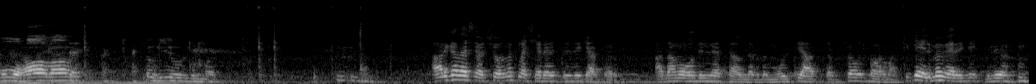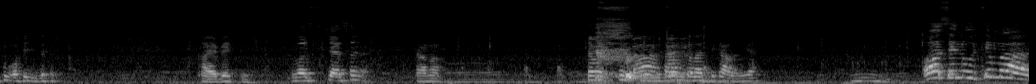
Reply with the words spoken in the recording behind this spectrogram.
Oha lan. Çok iyi vurdum bak. Arkadaşlar çoğunlukla şerefsizlik yapıyorum. Adama Odin'le saldırdım, multi attım. Çok normal. Çünkü elime verecek biliyorum o yüzden. Kaybettim. Klasik gelsene. Tamam. Aa, tamam klasik aldım gel. Aa senin ultin var.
